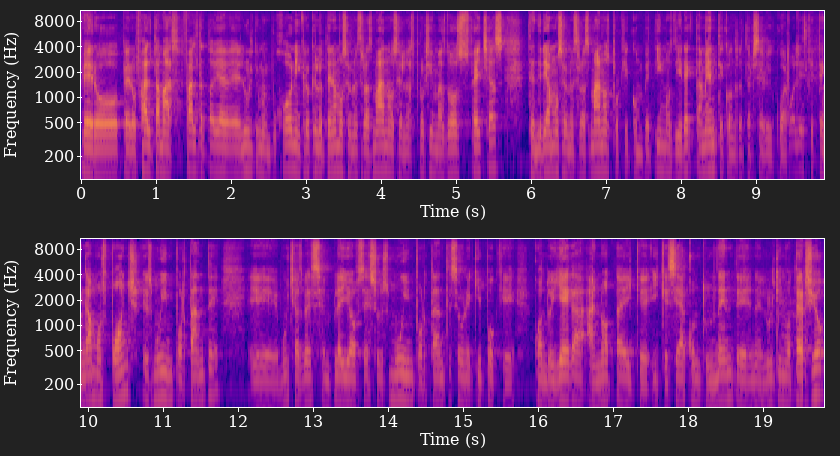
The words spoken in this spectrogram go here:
pero, pero falta más, falta todavía el último empujón y creo que lo tenemos en nuestras manos en las próximas dos fechas, tendríamos en nuestras manos porque competimos directamente contra tercero y cuarto. Que tengamos punch es muy importante, eh, muchas veces en playoffs eso es muy importante, ser un equipo que cuando llega anota y que, y que sea contundente en el último tercio,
